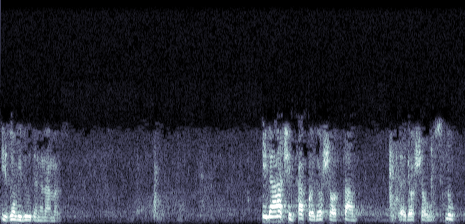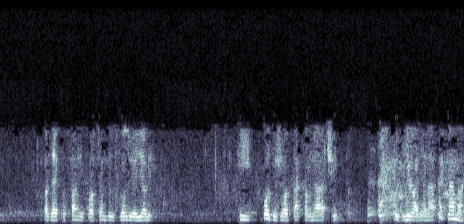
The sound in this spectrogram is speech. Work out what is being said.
i zovi ljude na namaz. I način kako je došao sam, da je došao u snu, pa da je poslanik sa osrme dozvolio, jeli, i podržao takav način pozivanja na namaz.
